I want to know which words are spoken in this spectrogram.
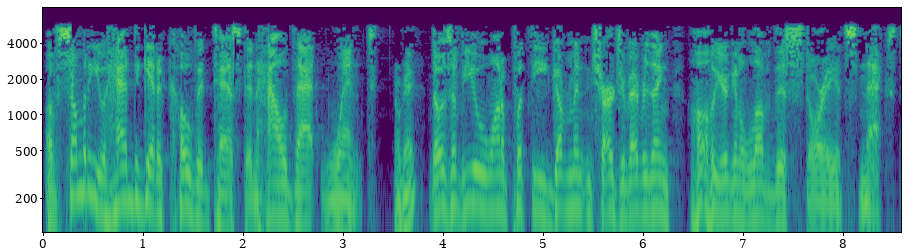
of somebody who had to get a COVID test and how that went. Okay. Those of you who want to put the government in charge of everything, oh, you're going to love this story. It's next.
